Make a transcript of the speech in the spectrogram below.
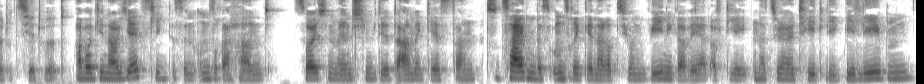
reduziert wird. Aber genau jetzt liegt es in unserer Hand, solchen Menschen wie der Dame gestern zu zeigen, dass unsere Generation weniger Wert auf die Nationalität legt. Wir leben,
